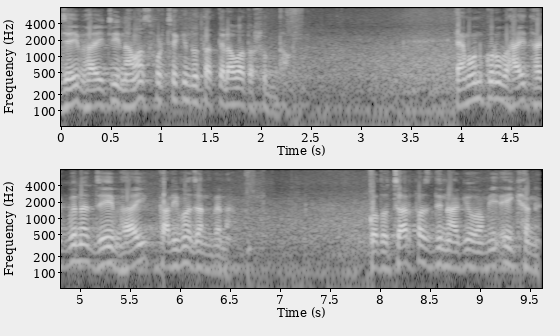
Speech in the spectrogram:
যেই ভাইটি নামাজ পড়ছে কিন্তু তার তেলাওয়াত অশুদ্ধ। এমন কোনো ভাই থাকবে না যেই ভাই কালিমা জানবে না। গত চার পাঁচ দিন আগেও আমি এইখানে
